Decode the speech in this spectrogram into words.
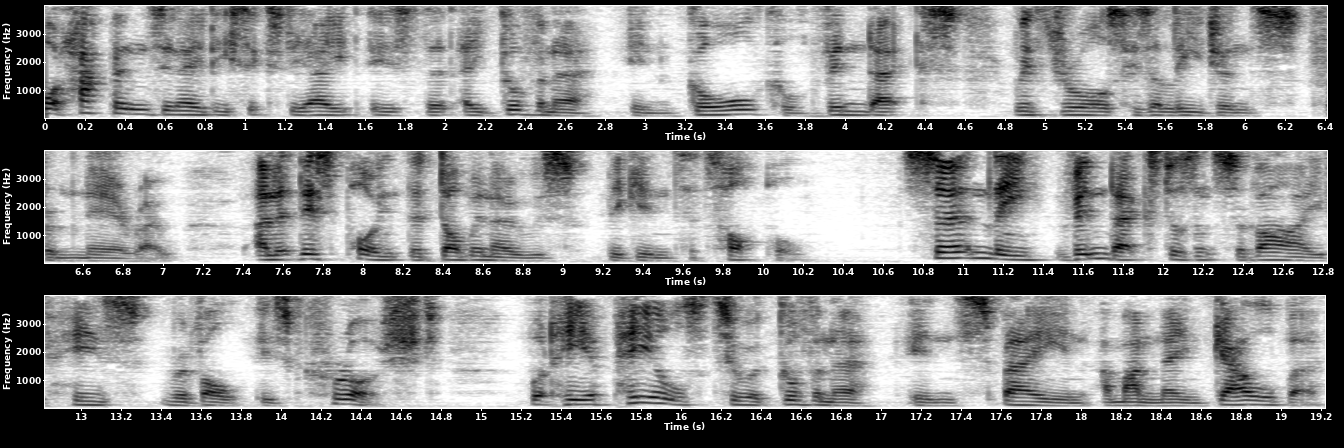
What happens in AD 68 is that a governor in Gaul called Vindex withdraws his allegiance from Nero. And at this point, the dominoes begin to topple. Certainly, Vindex doesn't survive. His revolt is crushed. But he appeals to a governor in Spain, a man named Galba,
